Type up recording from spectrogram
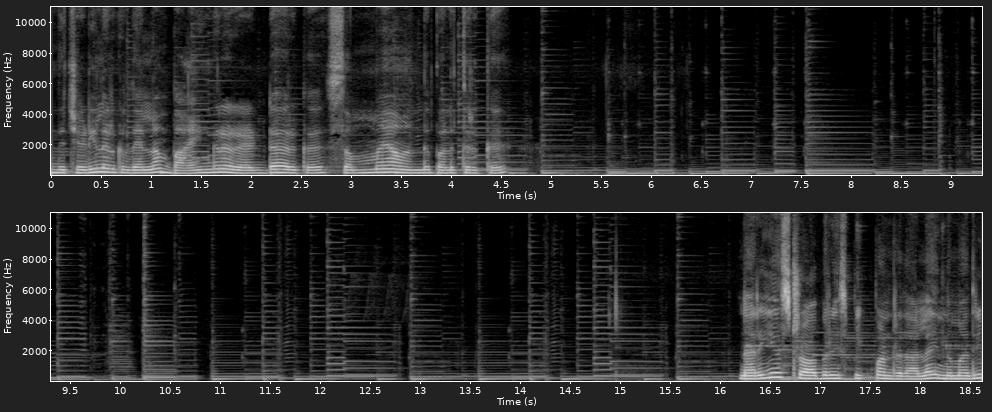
இந்த செடியில் இருக்கிறது எல்லாம் பயங்கர ரெட்டாக இருக்குது செம்மையாக வந்து பழுத்துருக்கு. நிறைய ஸ்ட்ராபெரிஸ் பிக் பண்ணுறதால இந்த மாதிரி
